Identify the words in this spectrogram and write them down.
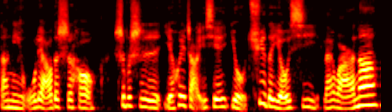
当你无聊的时候，是不是也会找一些有趣的游戏来玩呢？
